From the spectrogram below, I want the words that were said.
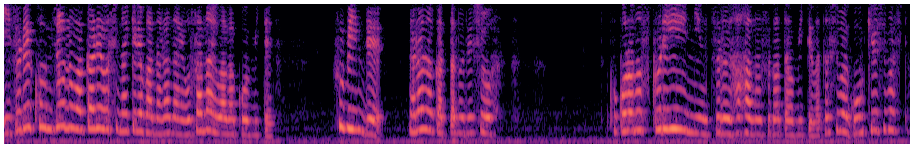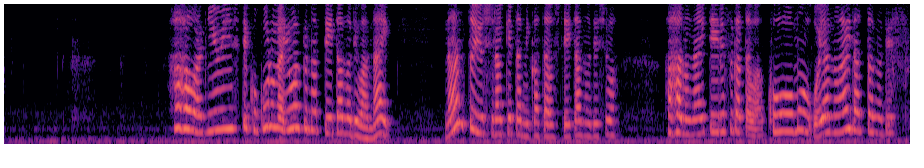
いずれ根性の別れをしなければならない幼い我が子を見て不憫でならなかったのでしょう。心のスクリーンに映る母の姿を見て私は号泣しました。母は入院して心が弱くなっていたのではない。何というしらけた見方をしていたのでしょう。母の泣いている姿はこう思う親の愛だったのです。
